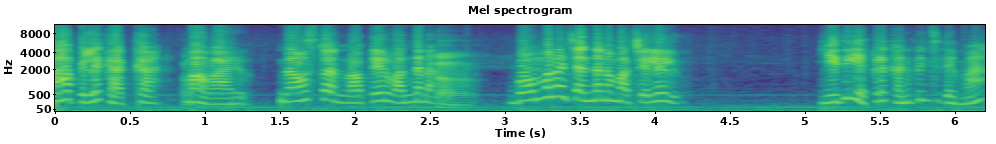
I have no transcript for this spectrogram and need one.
ఆ, పిల్లకి అక్క మా వారు. నమస్కారం నా పేరు వందన. బొమ్మన చందన మా చెల్లెలు. ఇది ఎక్కడ కనిపించదేమ్మా?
